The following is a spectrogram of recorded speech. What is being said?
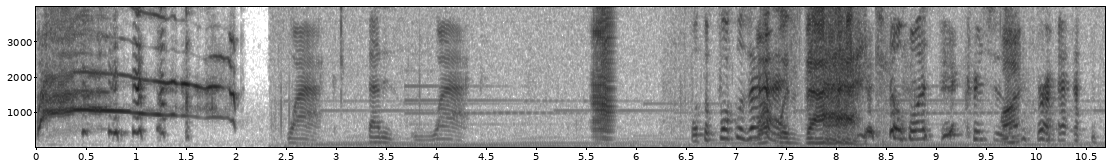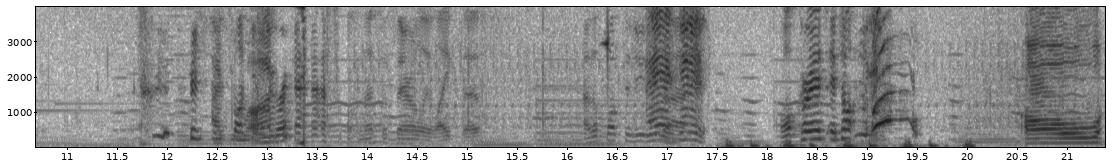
wait. Whack. That is whack. What the fuck was that? What was that? what? Christian What? Brad. Christian I fucking what? Brad. Don't necessarily like this. How the fuck did you do Hey, I did it. Oh, Chris, it's all. Oh! Oh.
